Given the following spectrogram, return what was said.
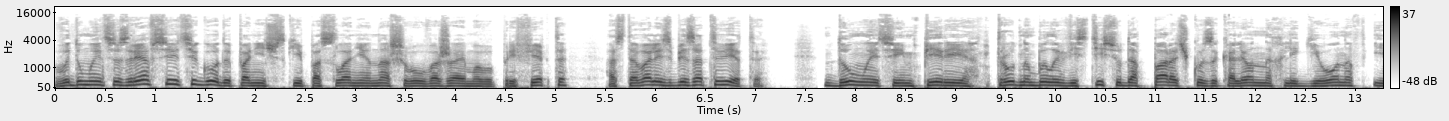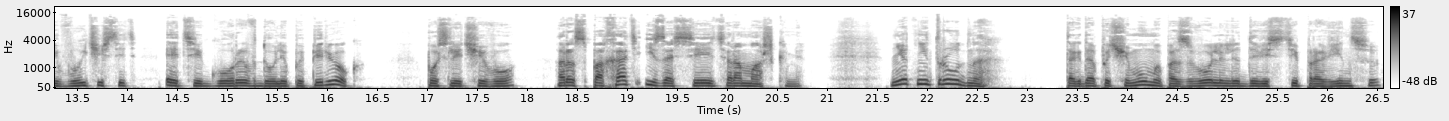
Вы думаете, зря все эти годы панические послания нашего уважаемого префекта оставались без ответа? Думаете, империи трудно было ввести сюда парочку закаленных легионов и вычистить эти горы вдоль и поперек, после чего распахать и засеять ромашками? Нет, не трудно, Тогда почему мы позволили довести провинцию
